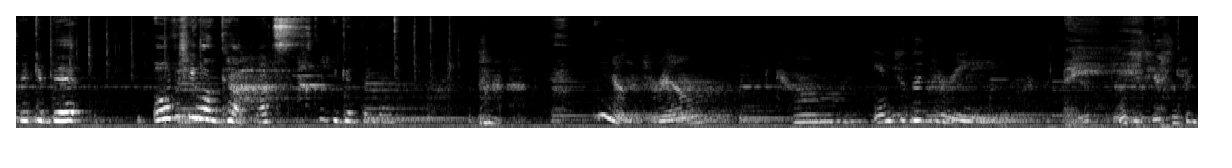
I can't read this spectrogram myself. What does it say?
Drink a bit. Over she won't come. That's gonna be a good thing then. You know the drill. Come into the dream. Did I just hear something?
